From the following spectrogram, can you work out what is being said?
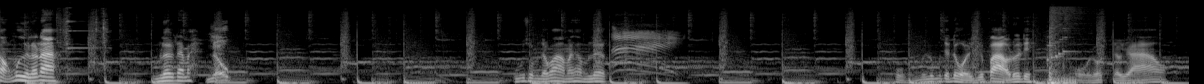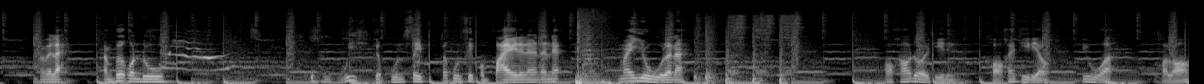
สองหมื่นแล้วนะ ผมเลิกได้ไหม Nope. คุณผู้ชมจะว่าไหมทำเลิกผมไม่รู้มันจะโดดอีกหรือเปล่าด้วยดิ โอ้โหรถยาวๆ ไม่เป็นไรทำเพื่อคนดูโอ้โหเกือบคูณสิบถ้าคูณสิบผมไปเลยนะนั่นเนี่ยไม่อยู่แล้วนะ ขอเข้าโดดอีกทีนึง ขอแค่ทีเดียว พี่หัว ขอร้อง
